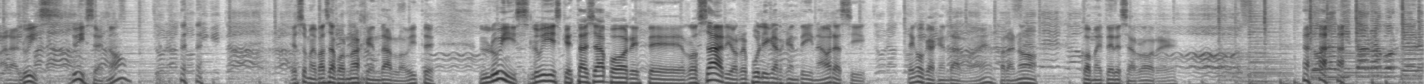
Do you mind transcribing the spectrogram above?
para Luis, Luis es, ¿no? Eso me pasa por no agendarlo, ¿viste? Luis, Luis que está allá por este Rosario, República Argentina. Ahora sí, tengo que agendarlo, ¿eh? Para no cometer ese error, ¿eh?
